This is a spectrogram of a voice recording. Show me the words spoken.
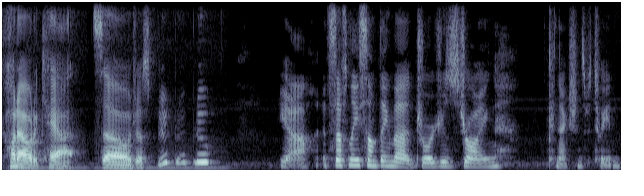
cut out a cat. So just bloop, bloop, bloop. Yeah, it's definitely something that George is drawing connections between.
